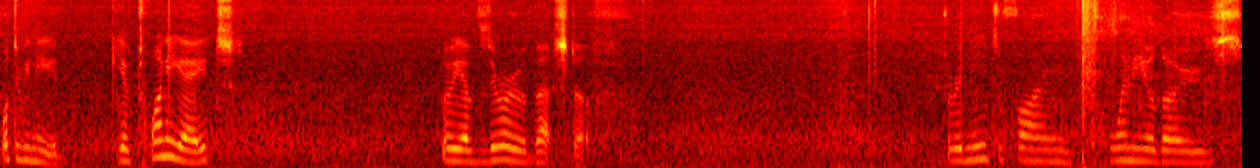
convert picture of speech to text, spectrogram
What do we need? We have 28. but we have zero of that stuff. We need to find 20 of those.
